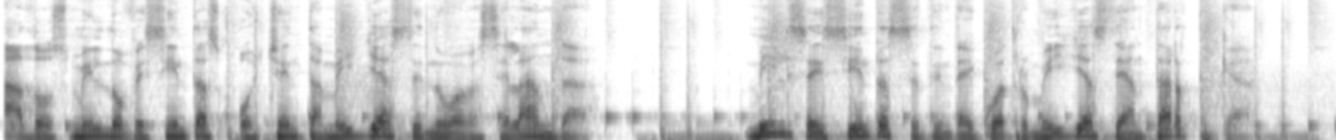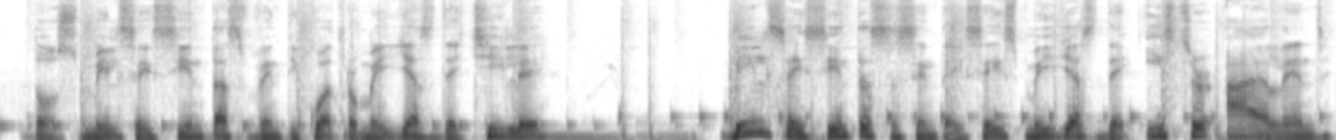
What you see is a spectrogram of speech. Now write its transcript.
a 2.980 millas de Nueva Zelanda, 1.674 millas de Antártica, 2.624 millas de Chile, 1.666 millas de Easter Island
